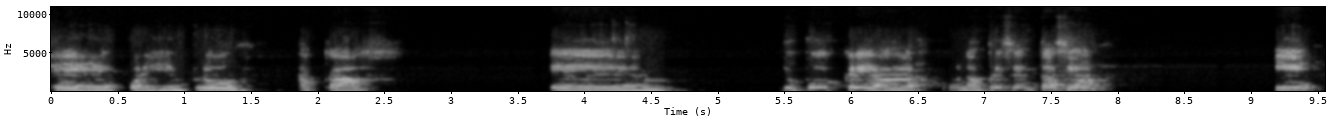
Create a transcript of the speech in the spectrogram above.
eh, por ejemplo, acá yo puedo crear una presentación y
